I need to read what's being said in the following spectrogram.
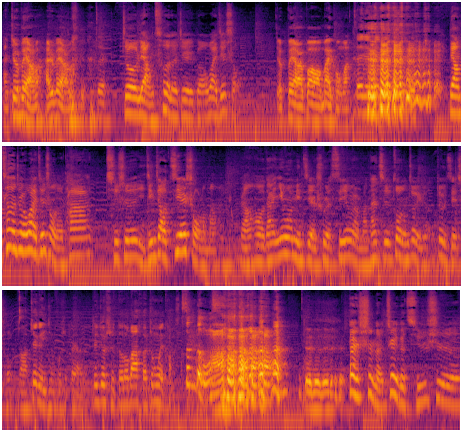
啊，就是贝尔吗？还是贝尔吗？对，就两侧的这个外接手，就贝尔抱麦孔吗？对对对，两侧的这个外接手呢，他其实已经叫接手了嘛。然后，但英文名字也是 receiver 嘛，它其实作用就一个，就是接球啊。这个已经不是贝尔了，这就是德罗巴和中卫考森德罗斯。对对对对对。但是呢，这个其实是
